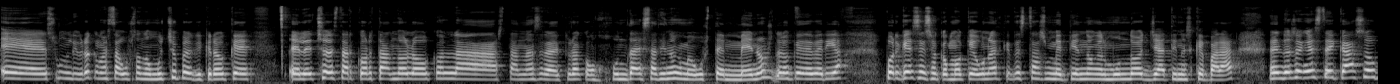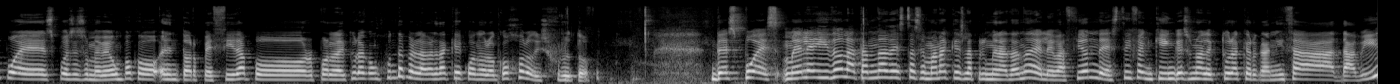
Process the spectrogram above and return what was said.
Eh, es un libro que me está gustando mucho, pero que creo que el hecho de estar cortándolo con las tandas de la lectura conjunta está haciendo que me guste menos de lo que debería, porque es eso, como que una vez que te estás metiendo en el mundo ya tienes que parar. Entonces en este caso, pues, pues eso, me veo un poco entorpecida por, por la lectura conjunta, pero la verdad que cuando lo cojo lo disfruto. Después me he leído la tanda de esta semana, que es la primera tanda de elevación de Stephen King, que es una lectura que organiza David,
